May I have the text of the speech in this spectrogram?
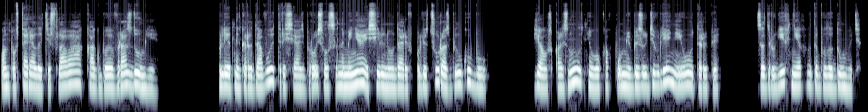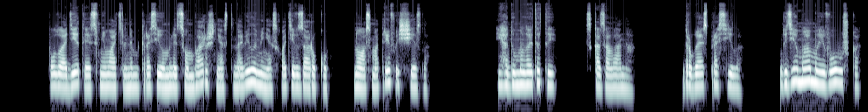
Он повторял эти слова как бы в раздумье. Бледный городовой, трясясь, бросился на меня и, сильно ударив по лицу, разбил губу. Я ускользнул от него, как помню, без удивления и оторопи. За других некогда было думать. Полуодетая, с внимательным и красивым лицом барышня остановила меня, схватив за руку, но, осмотрев, исчезла. «Я думала, это ты», — сказала она. Другая спросила, «Где мама и Вовушка?»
